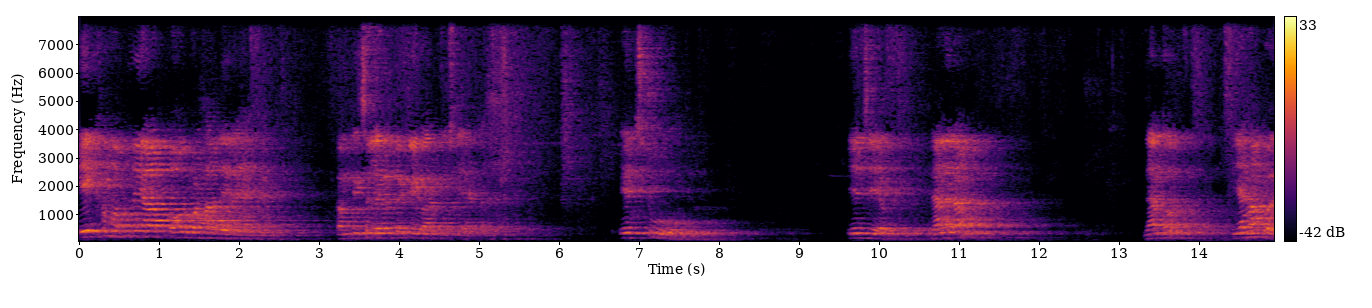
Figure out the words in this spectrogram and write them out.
एक हम अपने आप और बढ़ा दे रहे हैं। कंपटीशन लेवल पे कई बार पूछ लिया जाता है H2O HF ध्यान देना। ध्यान दो। यहाँ पर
